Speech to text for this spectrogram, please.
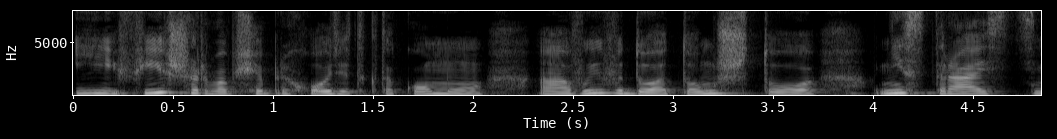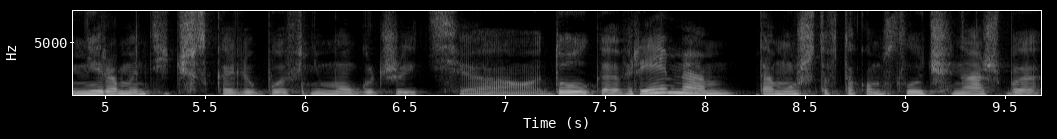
И Фишер вообще приходит к такому а, выводу о том, что ни страсть, ни романтическая любовь не могут жить а, долгое время, потому что в таком случае наш бы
